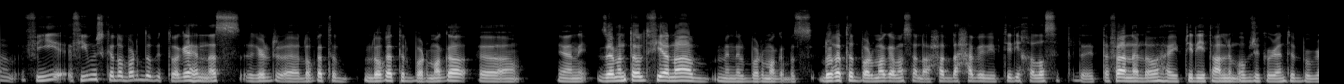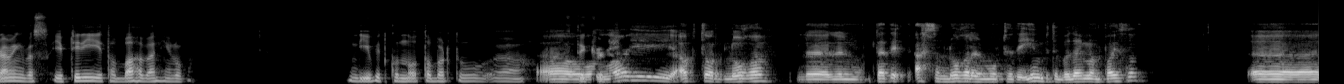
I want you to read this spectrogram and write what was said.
آه، في في مشكلة برضه بتواجه الناس غير لغة لغة البرمجة آآ يعني زي ما أنت قُلت في أنواع من البرمجة، بس لغة البرمجة مثلًا لو حد حابب يبتدي خلاص ات اتفقنا اللي هو هيبتدي يتعلم object oriented programming بس يبتدي يطبّقها بأنهي لغة؟ دي بتكون نقطة آآ آآ أفتكر والله أكتر لغة للمبتدئ أحسن لغة للمبتدئين بتبقى دايمًا Python آآ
